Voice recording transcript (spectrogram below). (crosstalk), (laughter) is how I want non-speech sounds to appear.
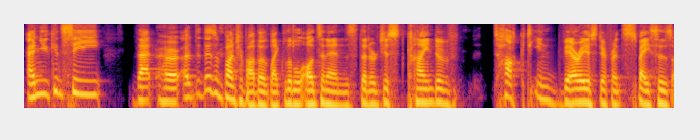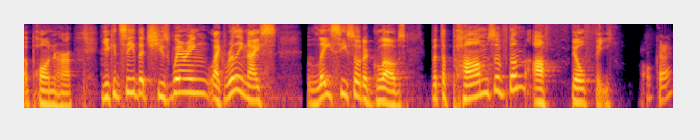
And you can see that her, uh, there's a bunch of other like little odds and ends that are just kind of tucked in various different spaces upon her. You can see that she's wearing like really nice lacy sort of gloves, but the palms of them are filthy. Okay.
